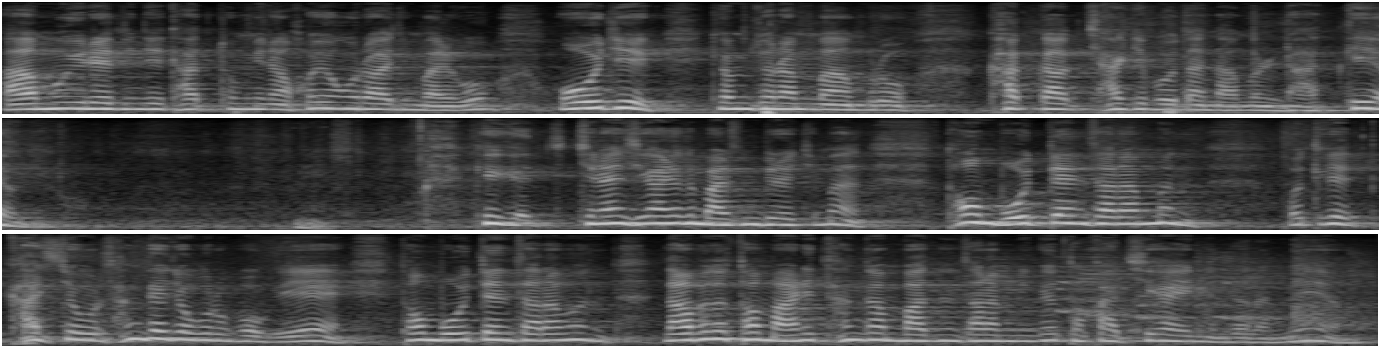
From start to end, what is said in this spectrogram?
아무 일에든지 다툼이나 허용으로 하지 말고 오직 겸손한 마음으로 각각 자기보다 남을 낮게 여기고 그러니까 지난 시간에도 말씀드렸지만 더 못된 사람은 어떻게 가시적으로 상대적으로 보기에 더 못된 사람은 나보다 더 많이 탕감받은 사람이니까 더 가치가 있는 사람이에요.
